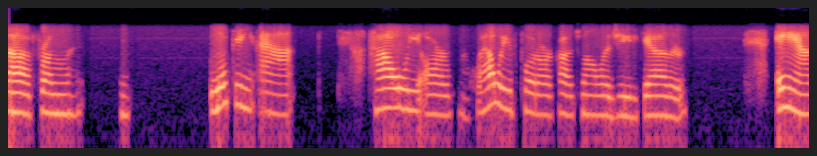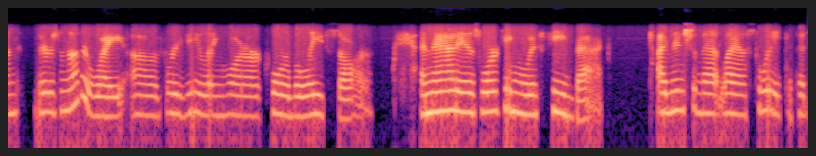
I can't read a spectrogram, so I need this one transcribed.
uh, from looking at how we are, how we've put our cosmology together. And there's another way of revealing what our core beliefs are, and that is working with feedback. I mentioned that last week that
